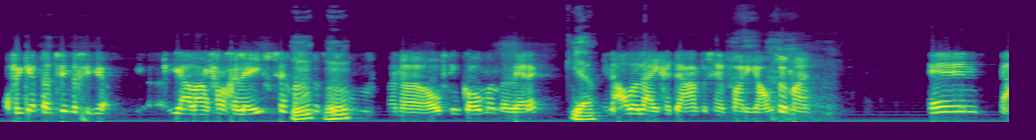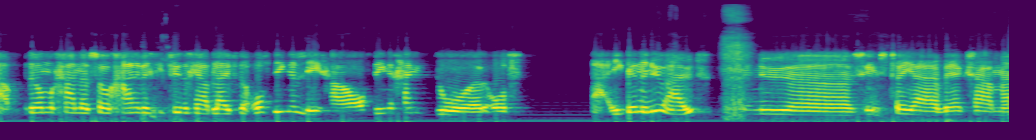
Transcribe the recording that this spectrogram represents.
of ik heb daar 20 jaar, jaar lang van geleefd, zeg maar. Dat is Mhm. mijn eh, hoofdinkomen, mijn werk. Ja. In allerlei gedaantes en varianten, maar... En nou, dan gaan er zo gaandeweg die 20 jaar blijven er of dingen liggen, of dingen gaan niet door, of... Nou, ik ben er nu uit. Ik ben nu eh, sinds twee jaar werkzaam, eh,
